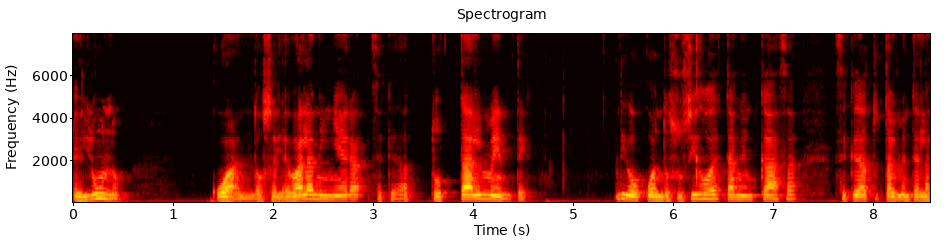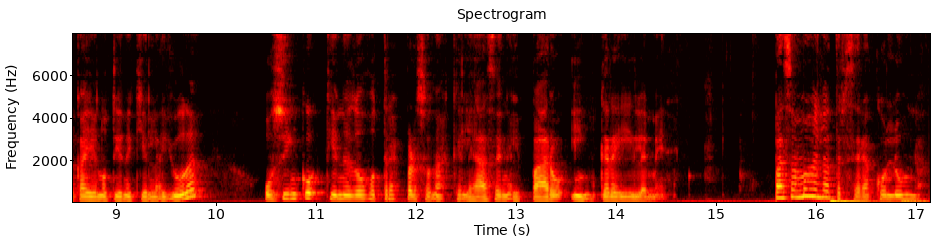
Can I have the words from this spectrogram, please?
El 1, cuando se le va la niñera, se queda totalmente, digo, cuando sus hijos están en casa, se queda totalmente en la calle, no tiene quien la ayuda. O 5, tiene dos o tres personas que le hacen el paro increíblemente. Pasamos a la tercera columna,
